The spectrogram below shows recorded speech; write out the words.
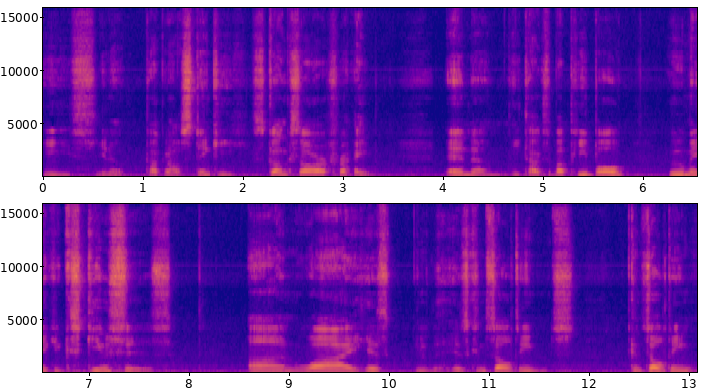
he's you know talking how stinky skunks are right? And um, he talks about people who make excuses on why his you know, his consulting consulting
